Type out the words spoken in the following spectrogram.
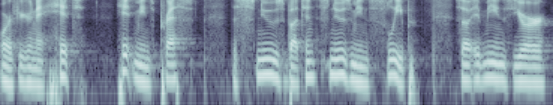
or if you're going to hit hit means press the snooze button. Snooze means sleep. So it means your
